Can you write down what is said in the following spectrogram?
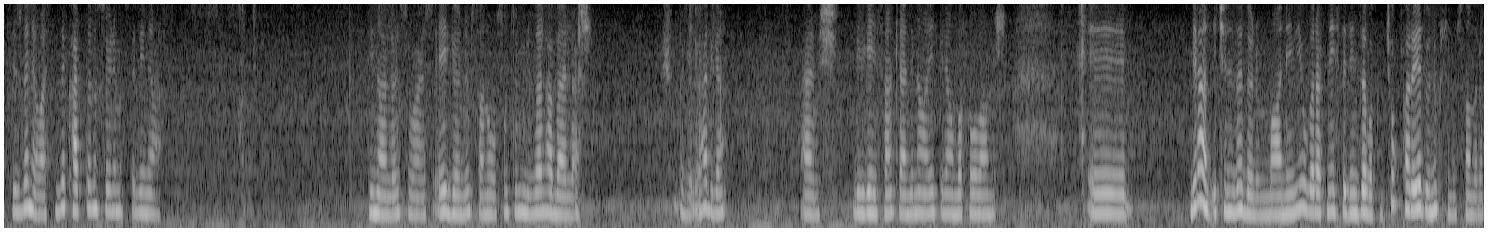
Sizde ne var? Size kartların söylemek istediği ne var? Dinarların süvarisi. Ey gönlüm sana olsun tüm güzel haberler. Şurada geliyor. Hadi gel. Ermiş. Bilge insan kendine ait bir lambası olandır. Ee, biraz içinize dönün. Manevi olarak ne istediğinize bakın. Çok paraya dönüksünüz sanırım.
